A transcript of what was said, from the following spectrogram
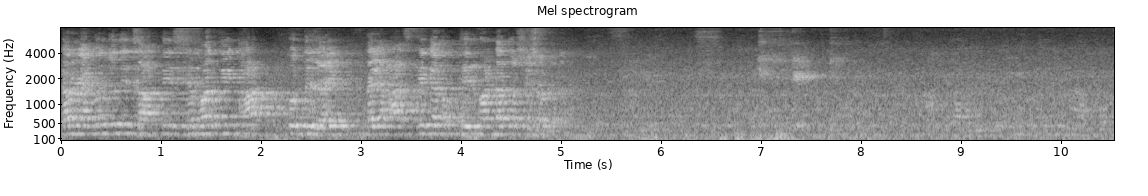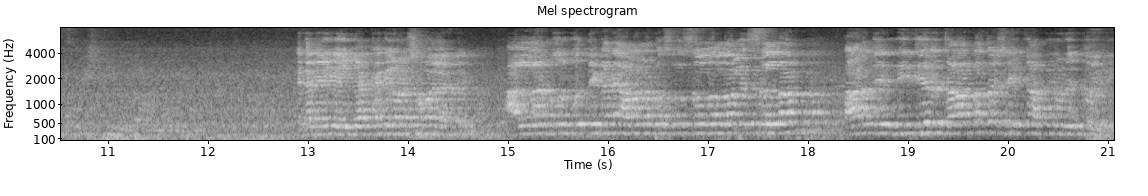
কারণ এখন যদি জাতি সেফাতি ভাগ করতে যাই, তাহলে আজকে কেন তিন ঘণ্টা তো শেষ হবে না? এখানে এই- ব্যাখ্যা গেলে অনেক সময় লাগবে। আল্লাহর এখানে আল্লাহ রাসূল সাল্লাম তার যে নিজের জাত আছে, সেই তৈরি।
